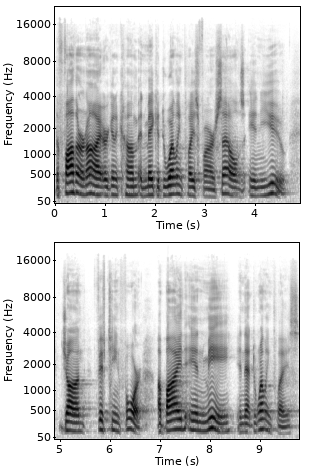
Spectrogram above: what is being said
The Father and I are going to come and make a dwelling place for ourselves in you. John 15, 4. Abide in me in that dwelling place,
